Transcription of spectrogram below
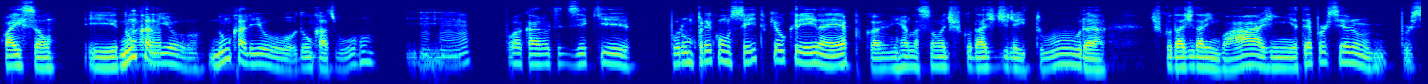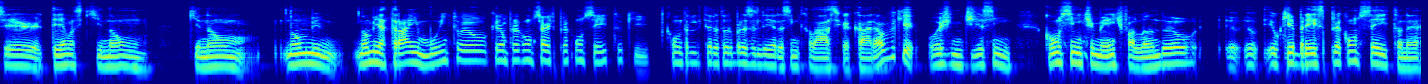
quais são. E nunca uhum. li o nunca li o Dom Casmurro. E, uhum. pô, cara, vou te dizer que por um preconceito que eu criei na época em relação à dificuldade de leitura, dificuldade da linguagem, e até por ser, por ser temas que não que não não me, não me atraem muito, eu criei um, certo preconceito que contra a literatura brasileira, assim, clássica, cara. Óbvio que hoje em dia, assim, conscientemente falando, eu, eu, eu quebrei esse preconceito, né?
